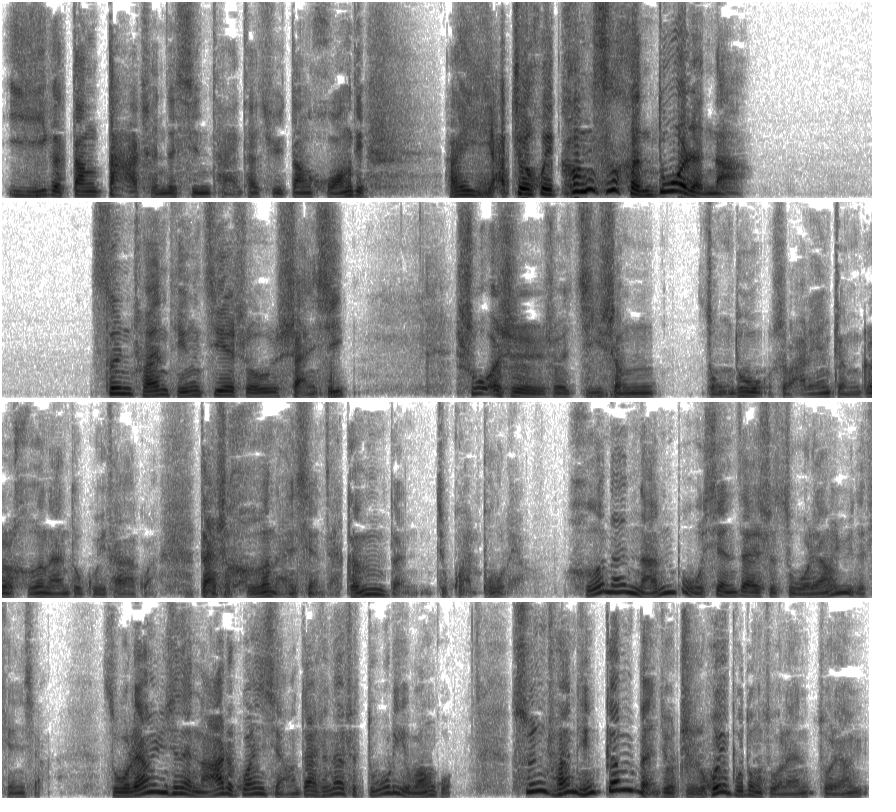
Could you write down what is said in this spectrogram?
以一个当大臣的心态，他去当皇帝，哎呀，这会坑死很多人呐。孙传庭接手陕西，说是说吉省总督是吧？连整个河南都归他管，但是河南现在根本就管不了。河南南部现在是左良玉的天下。左良玉现在拿着官饷，但是那是独立王国，孙传庭根本就指挥不动左良左良玉。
